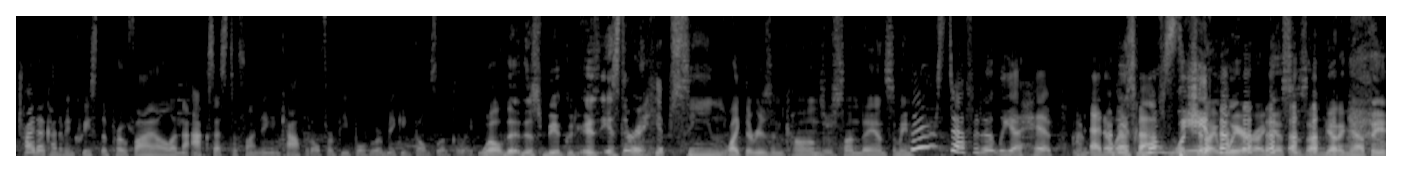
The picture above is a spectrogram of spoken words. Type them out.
try to kind of increase the profile and the access to funding and capital for people who are making films locally. well, th- this would be a good. Is, is there a hip scene like there is in Cannes or Sundance? I mean, There's definitely a hip NOFF what, what should. I wear? I guess is I'm getting at the.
